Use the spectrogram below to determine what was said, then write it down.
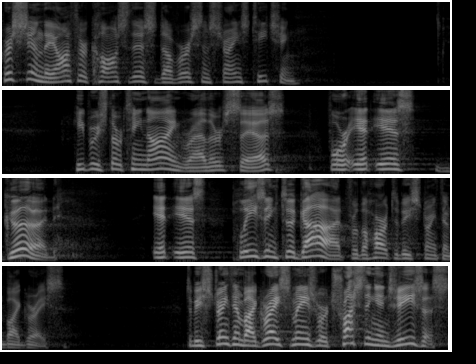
Christian? The author calls this diverse and strange teaching. Hebrews 13:9 rather says, "For it is good. It is pleasing to God for the heart to be strengthened by grace." To be strengthened by grace means we're trusting in Jesus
